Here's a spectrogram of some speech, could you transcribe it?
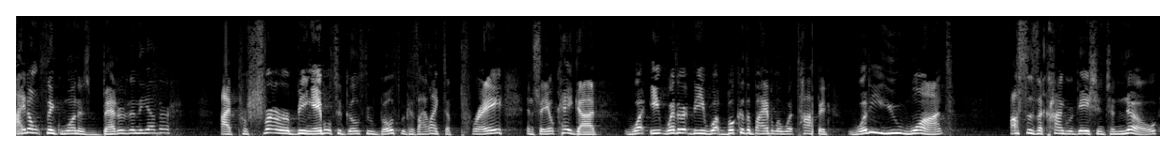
I don't think one is better than the other. I prefer being able to go through both because I like to pray and say, okay, God, what, whether it be what book of the Bible or what topic, what do you want us as a congregation to know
